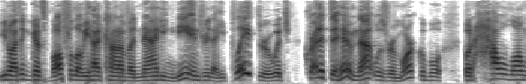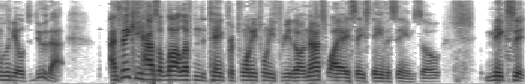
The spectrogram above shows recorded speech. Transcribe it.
you know, I think against Buffalo, he had kind of a nagging knee injury that he played through, which credit to him, that was remarkable. But how long will he be able to do that? I think he has a lot left in the tank for 2023, though, and that's why I say stay the same. So makes it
